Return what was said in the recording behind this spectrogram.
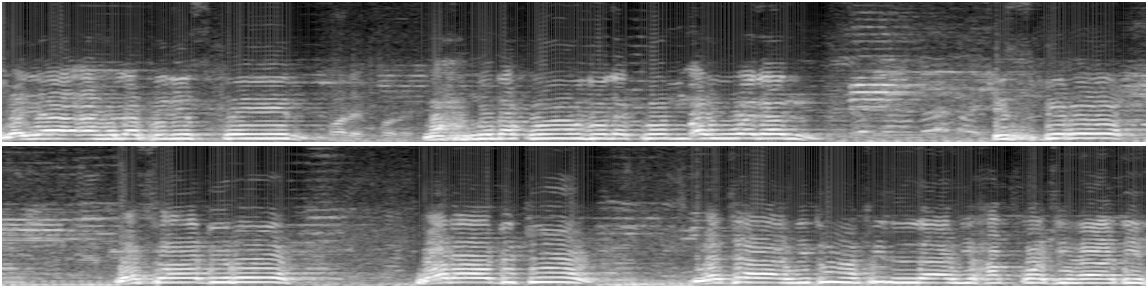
ويا أهل فلسطين نحن نقول لكم أولا اصبروا وصابروا ورابطوا وجاهدوا في الله حق جهاده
